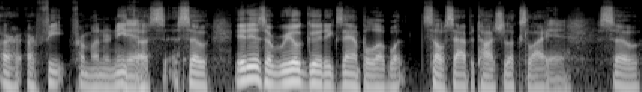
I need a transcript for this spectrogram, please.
our, our feet from underneath Yeah. us so it is a real good example of what self-sabotage looks like Yeah. so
